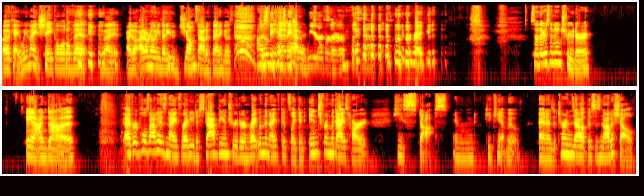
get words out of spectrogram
okay, we might shake a little bit, but I don't, I don't know anybody who jumps out of bed and goes, just because they had a ever weirder like right. So there's an intruder, and uh, Everett pulls out his knife, ready to stab the intruder. And right when the knife gets like an inch from the guy's heart, he stops and he can't move. And as it turns out, this is not a shell.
